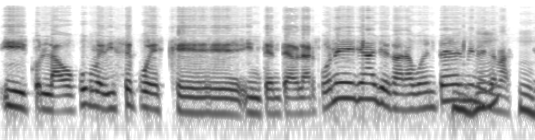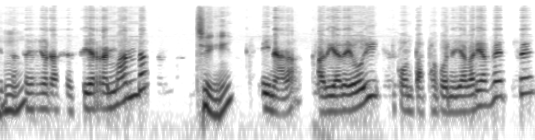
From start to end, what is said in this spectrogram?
y con la OCU me dice pues que intente hablar con ella, llegar a buen término y demás. Esta señora se cierra en banda. Sí. Y nada, a día de hoy he contactado con ella varias veces,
